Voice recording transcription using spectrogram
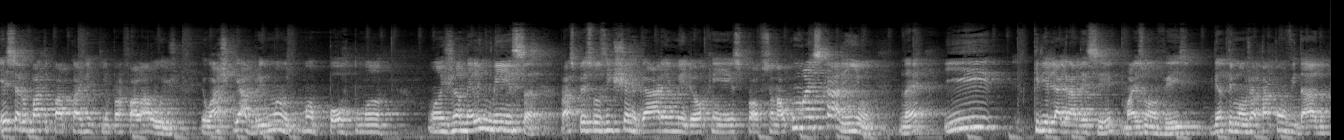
Esse era o bate-papo que a gente tinha para falar hoje. Eu acho que abriu uma, uma porta, uma, uma janela imensa para as pessoas enxergarem melhor quem é esse profissional com mais carinho, né? E queria lhe agradecer mais uma vez de antemão já está convidado,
